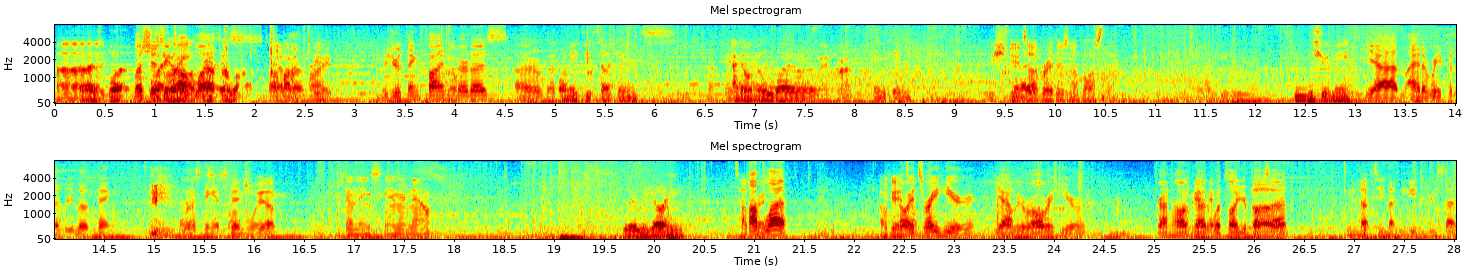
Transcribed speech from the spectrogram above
Uh, Guys, what? Let's just do top left. Top Top Yeah, left. bottom right. Is your thing fine, Nope. Paradise? I hope that. 22 seconds. Okay, I don't know yeah. why right, we're thinking. We should do Right. top right. There's no boss there. Can you shoot me? Yeah, I had to wait for the reload thing. I was being a is bitch. way up. Sending scanner now. Where are we going? Top, Top right. left. Okay. No, top it's right here. Yeah, we were all right here. Groundhog Okay. Nut, what's all your buffs Uh, at? Nut, 15. nut needs reset.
